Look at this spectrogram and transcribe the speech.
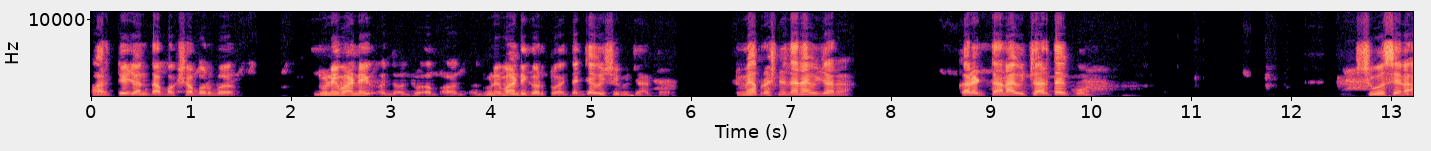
भारतीय जनता पक्षाबरोबर धुणी भांडी धुणी भांडी करतोय त्यांच्याविषयी विचारताय. तुम्ही हा प्रश्न त्यांना विचारा. कारण त्यांना विचारताय कोण? शिवसेना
